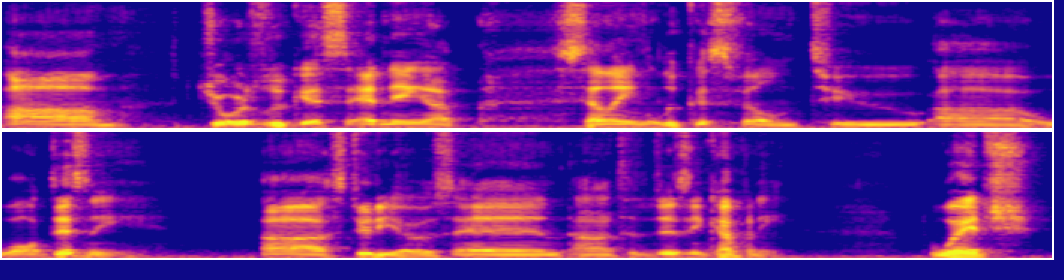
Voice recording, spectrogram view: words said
um, George Lucas ending up selling Lucasfilm to uh, Walt Disney uh, Studios and uh, to the Disney Company, which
